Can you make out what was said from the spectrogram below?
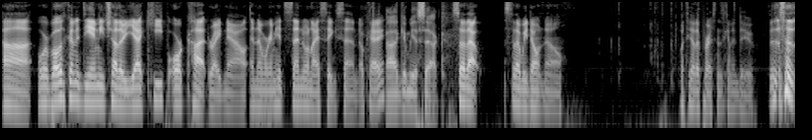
Uh, we're both gonna DM each other. Yeah, keep or cut right now, and then we're gonna hit send when I say send. Okay, Uh, give me a sec. so that so that we don't know what the other person's gonna do. This is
